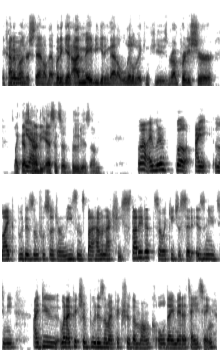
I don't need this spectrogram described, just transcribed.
and kind of Mm. understand all that but again i may be getting that a little bit confused but i'm pretty sure like that's Yeah. kind of the essence of buddhism Well, I wouldn't. Well, I like Buddhism for certain reasons, but I haven't actually studied it. So what you just said is new to me. I do when I picture Buddhism, I picture the monk all day meditating.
